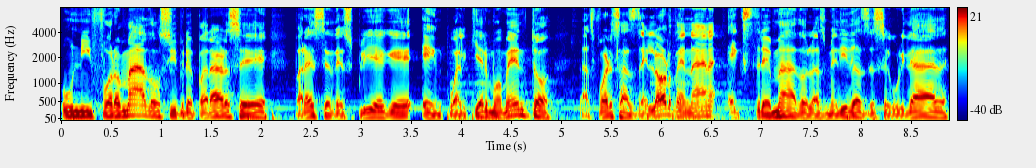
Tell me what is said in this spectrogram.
uniformados y prepararse para este despliegue en cualquier momento. Las fuerzas del orden han extremado las medidas de seguridad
